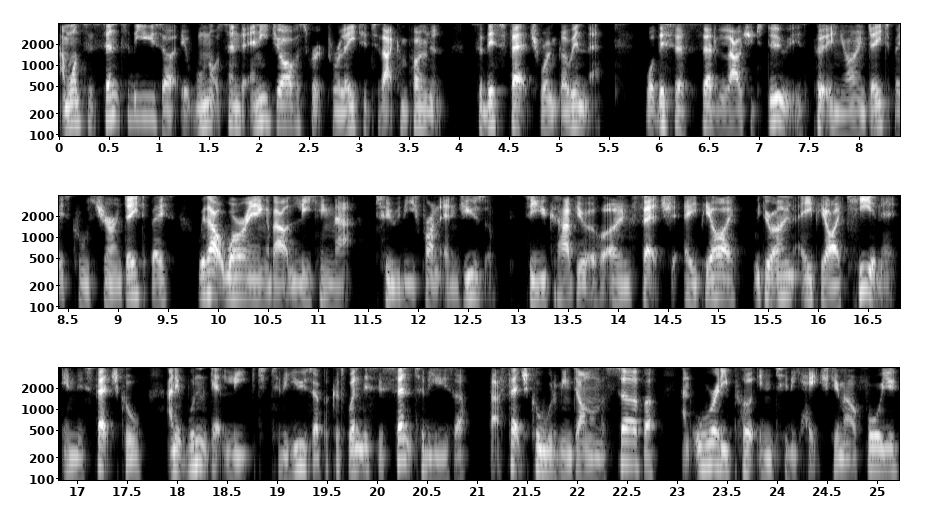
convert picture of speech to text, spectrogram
And once it's sent to the user, it will not send any JavaScript related to that component. So this fetch won't go in there. What this has said allows you to do is put in your own database calls to your own database without worrying about leaking that to the front end user. So you could have your own fetch API with your own API key in it in this fetch call, and it wouldn't get leaked to the user because when this is sent to the user, that fetch call would have been done on the server and already put into the HTML for you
